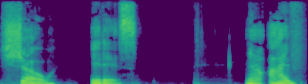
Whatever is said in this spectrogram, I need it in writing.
show it is. Now, I've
